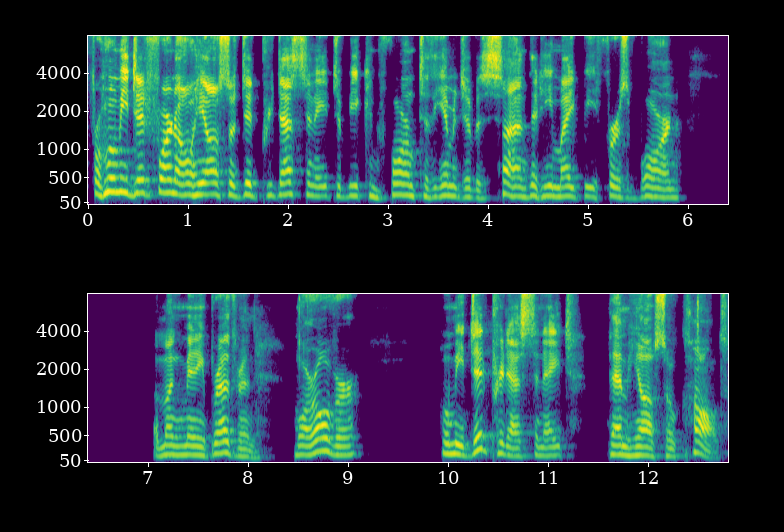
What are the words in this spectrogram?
For whom he did foreknow, he also did predestinate to be conformed to the image of his son, that he might be firstborn among many brethren. Moreover, whom he did predestinate, them he also called.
